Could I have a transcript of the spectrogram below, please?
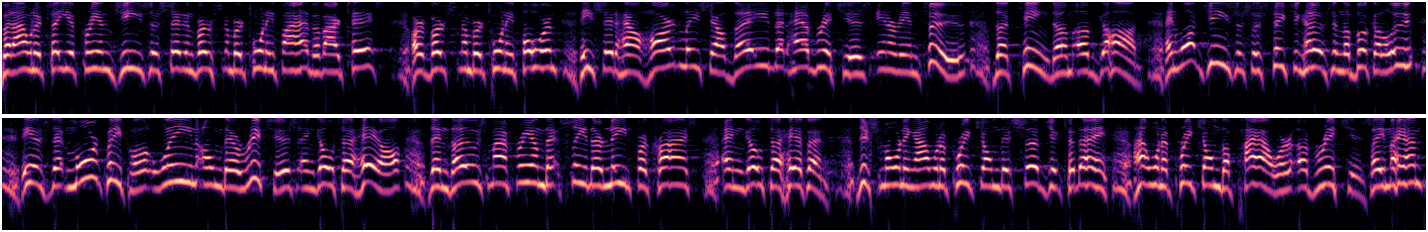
But I want to tell you, friend, Jesus said in verse number 25 of our text, or verse number 24, he said, How hardly shall they that have riches enter into the kingdom of God. And what Jesus is teaching us in the book of Luke is that more people lean on their riches and go to hell than those, my friend, that see their need for Christ and go to heaven. This morning I want to preach on this subject today. I want to preach on the power of riches. Amen.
